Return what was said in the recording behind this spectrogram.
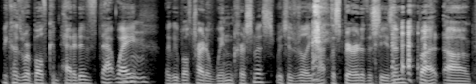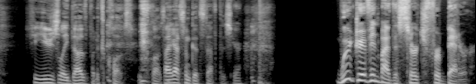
because we're both competitive that way. Mm-hmm. Like we both try to win Christmas, which is really not the spirit of the season. But um, she usually does, but it's close. It's close. I got some good stuff this year. We're driven by the search for better,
